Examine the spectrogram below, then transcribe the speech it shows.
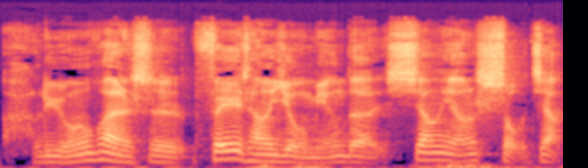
啊，吕文焕是非常有名的襄阳守将，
